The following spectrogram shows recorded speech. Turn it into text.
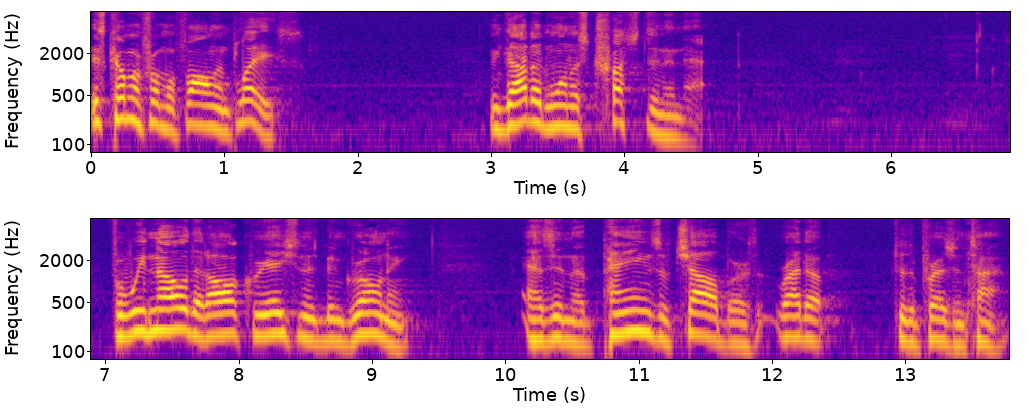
it's coming from a fallen place. And God doesn't want us trusting in that. For we know that all creation has been groaning, as in the pains of childbirth, right up to the present time.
